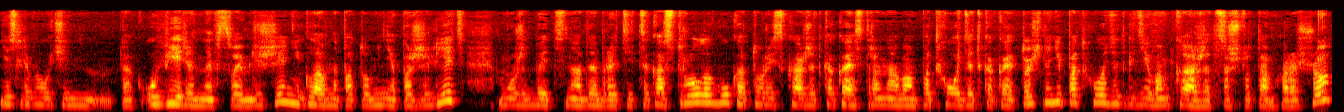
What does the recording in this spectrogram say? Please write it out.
если вы очень так уверены в своем решении, главное потом не пожалеть. Может быть, надо обратиться к астрологу, который скажет, какая страна вам подходит, какая точно не подходит, где вам кажется, что там хорошо,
